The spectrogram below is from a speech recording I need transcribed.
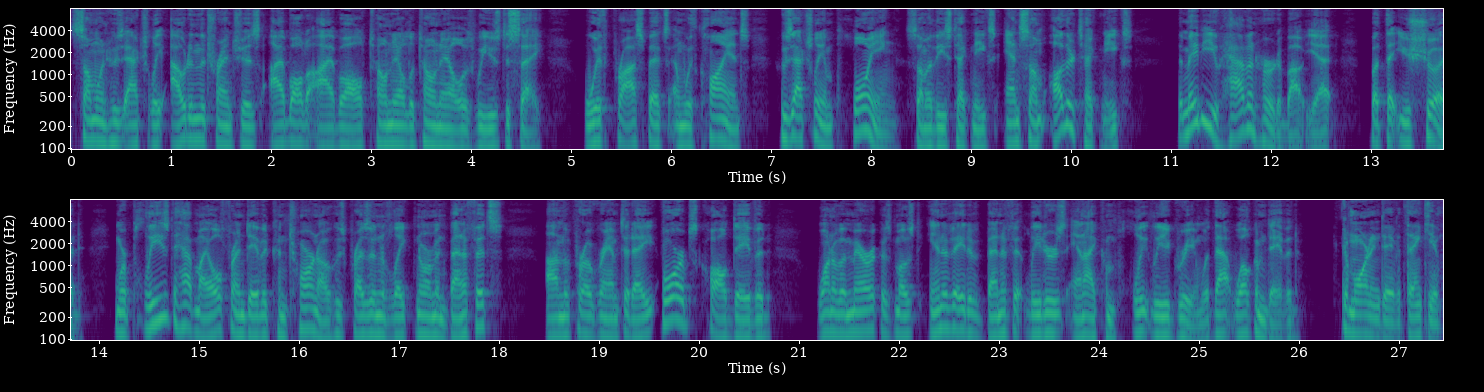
someone who's actually out in the trenches, eyeball to eyeball, toenail to toenail, as we used to say, with prospects and with clients who's actually employing some of these techniques and some other techniques that maybe you haven't heard about yet, but that you should. We're pleased to have my old friend David Contorno, who's president of Lake Norman Benefits, on the program today. Forbes called David one of America's most innovative benefit leaders, and I completely agree. And with that, welcome, David. Good morning, David. Thank you.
